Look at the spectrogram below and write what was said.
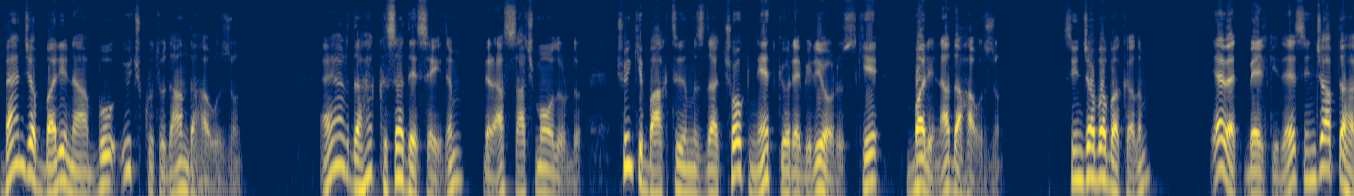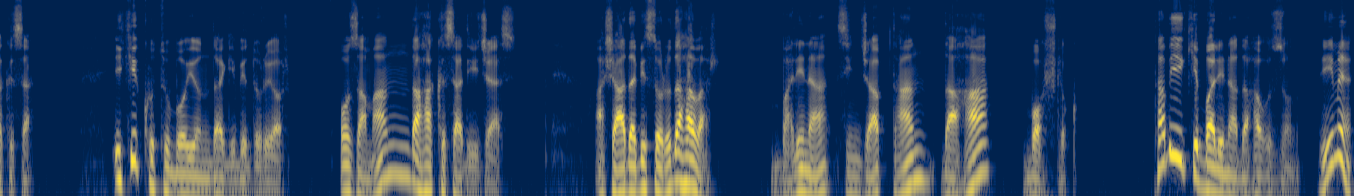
Bence balina bu üç kutudan daha uzun. Eğer daha kısa deseydim, biraz saçma olurdu. Çünkü baktığımızda çok net görebiliyoruz ki balina daha uzun. Sincaba bakalım. Evet, belki de sincap daha kısa. İki kutu boyunda gibi duruyor. O zaman daha kısa diyeceğiz. Aşağıda bir soru daha var. Balina, sincaptan daha boşluk. Tabii ki balina daha uzun, değil mi?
